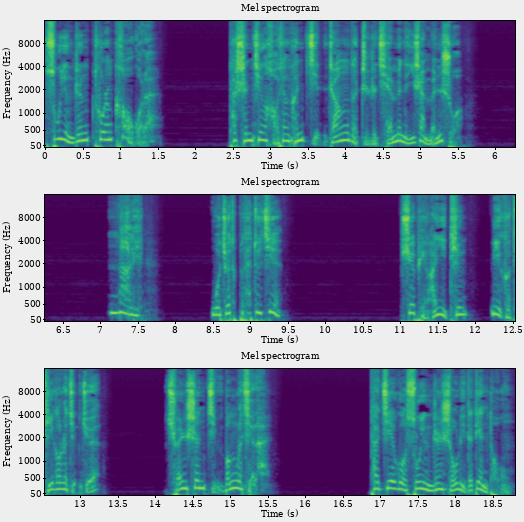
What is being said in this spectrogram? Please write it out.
苏应真突然靠过来，他神情好像很紧张的指着前面的一扇门说：“那里，我觉得不太对劲。”薛品涵一听，立刻提高了警觉。全身紧绷了起来。他接过苏应真手里的电筒，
